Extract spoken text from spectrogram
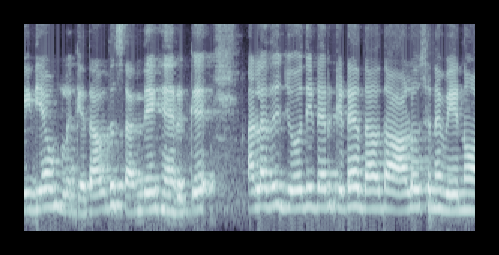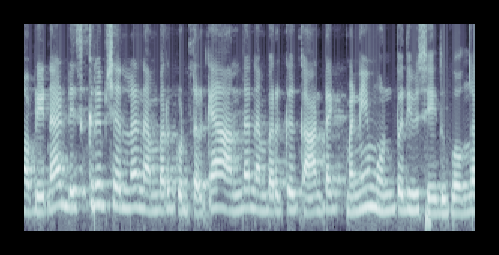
ரீதியாக உங்களுக்கு ஏதாவது சந்தேகம் இருக்குது அல்லது ஜோதிடர்கிட்ட ஏதாவது ஆலோசனை வேணும் அப்படின்னா டிஸ்கிரிப்ஷனில் நம்பர் கொடுத்துருக்கேன். அந்த நம்பருக்கு காண்டாக்ட் பண்ணி முன்பதிவு செய்துக்கோங்க.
